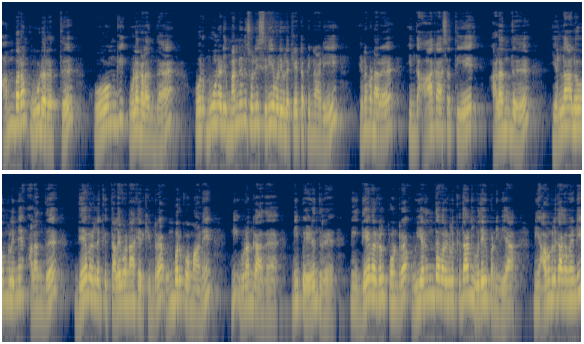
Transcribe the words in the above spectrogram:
அம்பரம் ஊடறுத்து ஓங்கி உலகளந்த ஒரு மூணடி மண்ணுன்னு சொல்லி சிறிய வடிவில் கேட்ட பின்னாடி என்ன பண்ணாரு? இந்த ஆகாசத்தையே அளந்து எல்லா லோகங்களையுமே அளந்து தேவர்களுக்கு தலைவனாக இருக்கின்ற உம்பர் கோமானே நீ உறங்காத. நீ இப்போ எழுந்துரு. நீ தேவர்கள் போன்ற உயர்ந்தவர்களுக்கு தான் நீ உதவி பண்ணுவியா? நீ அவங்களுக்காக வேண்டி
